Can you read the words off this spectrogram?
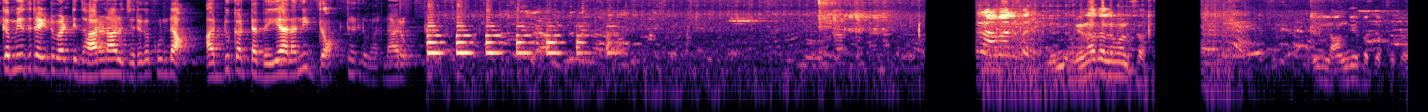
ఇక మీదట ఇటువంటి దారుణాలు జరగకుండా అడ్డుకట్ట వేయాలని డాక్టర్లు అన్నారు. నినాదాలు ఇవ్వండి సార్ ఇది లాంగ్ పెద్ద ఫోటో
